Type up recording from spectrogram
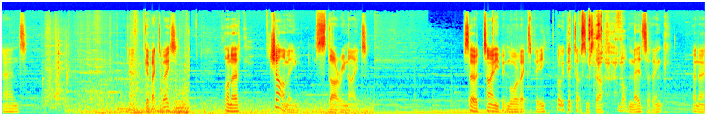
And yeah, get back to base. On a charming starry night. So a tiny bit more of XP, but we picked up some stuff. A lot of meds, I think. Oh no,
